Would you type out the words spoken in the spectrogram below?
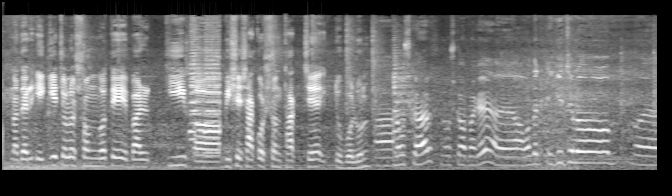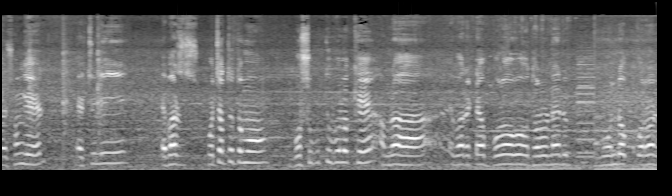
আপনাদের এগিয়ে চলো সঙ্গতে, এবার কি বিশেষ আকর্ষণ থাকছে একটু বলুন। নমস্কার নমস্কার আপনাকে। আমাদের এগিয়ে চলো সংঘের অ্যাকচুয়ালি এবার পঁচাত্তরতম বর্ষপূর্তি উপলক্ষে আমরা এবার একটা বড় ধরনের মণ্ডপ করার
